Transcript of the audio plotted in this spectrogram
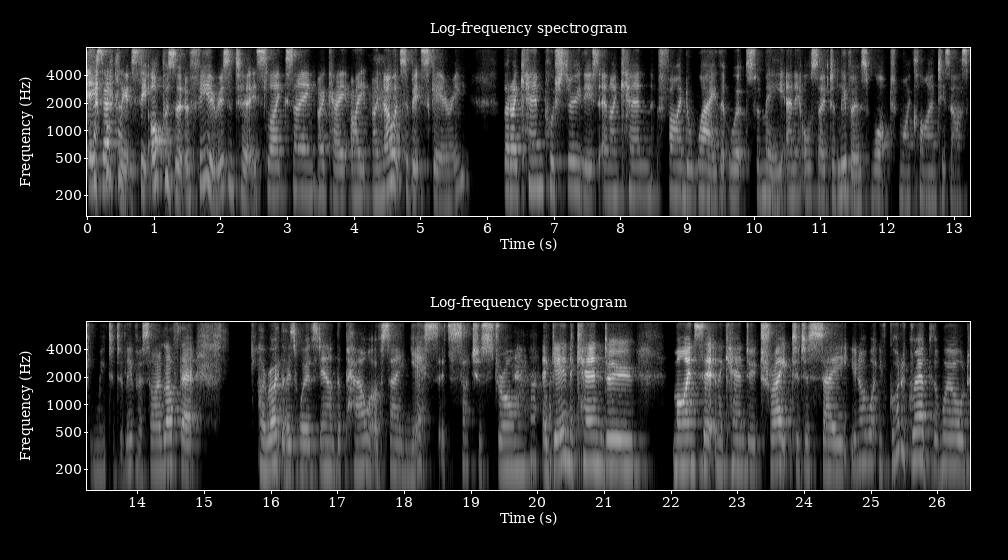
exactly. It's the opposite of fear, isn't it? It's like saying, okay, I, I know it's a bit scary, but I can push through this and I can find a way that works for me. And it also delivers what my client is asking me to deliver. So I love that. I wrote those words down the power of saying yes. It's such a strong, again, a can do mindset and a can do trait to just say, you know what, you've got to grab the world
